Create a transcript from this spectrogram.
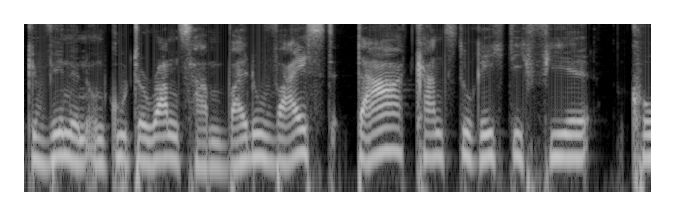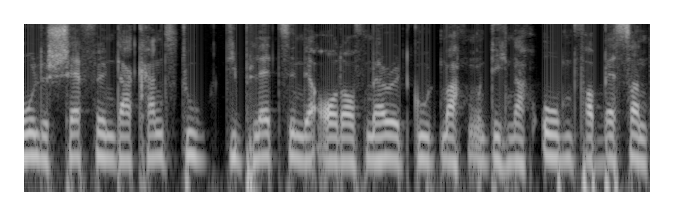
gewinnen und gute Runs haben, weil du weißt, da kannst du richtig viel Kohle scheffeln, da kannst du die Plätze in der Order of Merit gut machen und dich nach oben verbessern,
